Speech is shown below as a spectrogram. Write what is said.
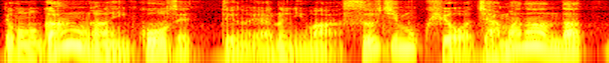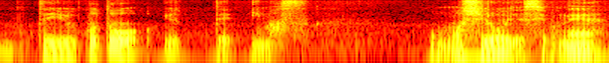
で、このガンガン行こうぜっていうのをやるには、数値目標は邪魔なんだっていうことを言っています。面白いですよね。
